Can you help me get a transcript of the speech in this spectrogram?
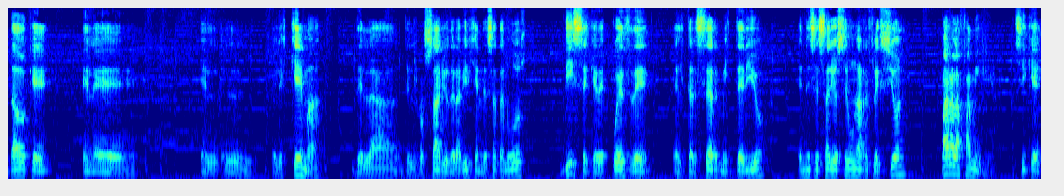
dado que el, eh, el, el esquema del Rosario de la Virgen de Satanudos dice que después de el tercer misterio es necesario hacer una reflexión para la familia. Así que,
